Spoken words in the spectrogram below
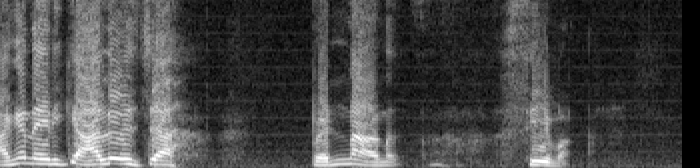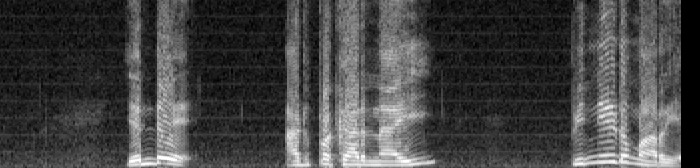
അങ്ങനെ എനിക്ക് ആലോചിച്ച പെണ്ണാണ് സീമ. എന്റെ അടുപ്പക്കാരനായി പിന്നീട് മാറിയ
